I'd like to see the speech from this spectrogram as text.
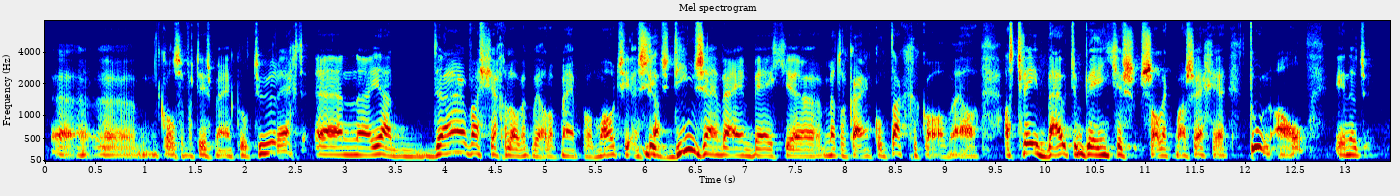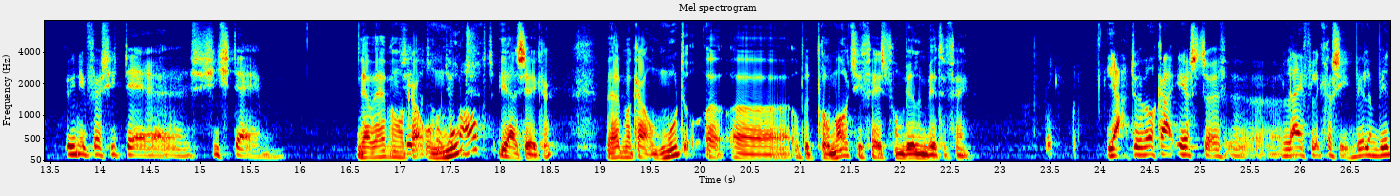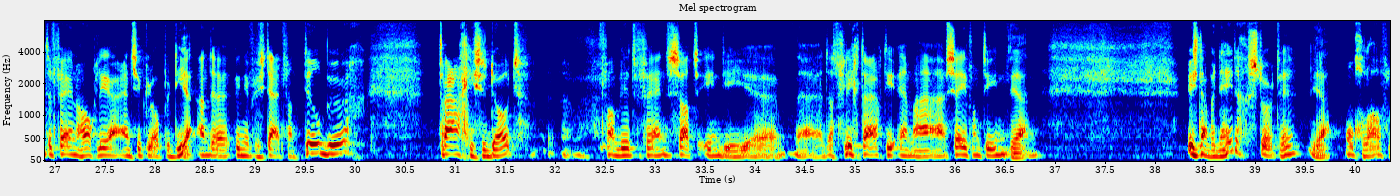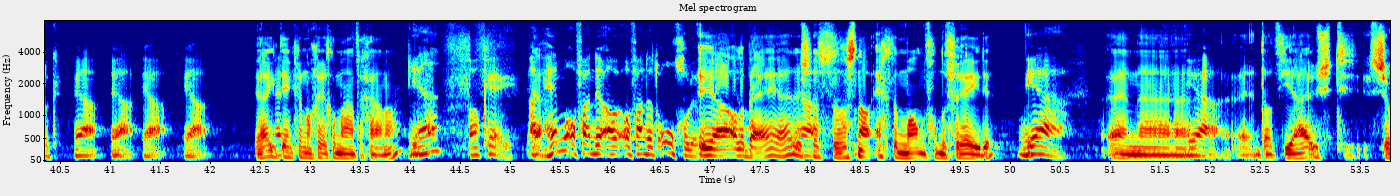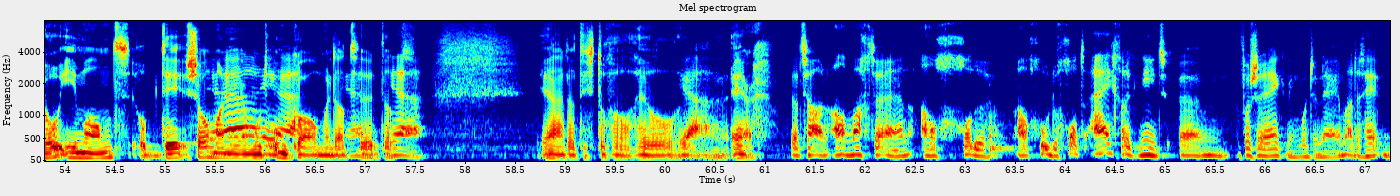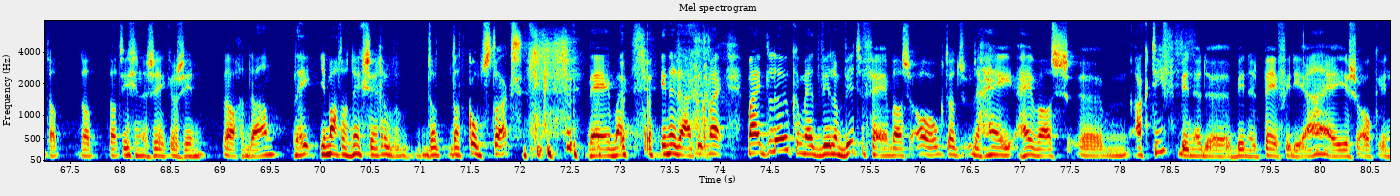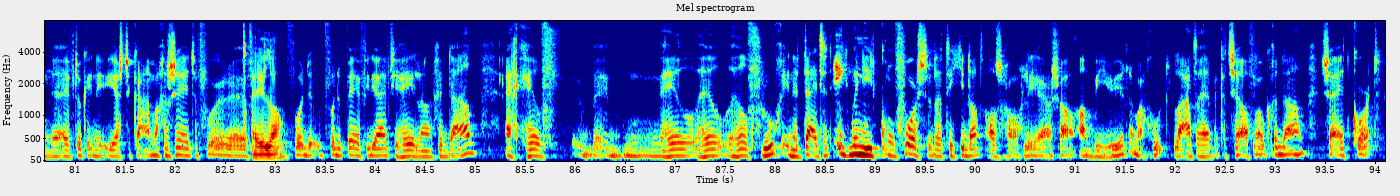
Uh, uh, conservatisme en cultuurrecht. En uh, ja, daar was je geloof ik wel op mijn promotie. En sindsdien ja. zijn wij een beetje met elkaar in contact gekomen. Als twee buitenbeentjes, zal ik maar zeggen, toen al in het universitaire systeem. Ja, we hebben elkaar ontmoet. Ja, zeker. We hebben elkaar ontmoet op het promotiefeest van Willem Witteveen. Ja, toen hebben we elkaar eerst uh, lijfelijk gezien. Willem Witteveen, hoogleraar encyclopedie ja. aan de Universiteit van Tilburg. Tragische dood van Witteveen. Zat in die, uh, dat vliegtuig, die MH17. Ja. Is naar beneden gestort, hè? Ja. Ongelooflijk. Ja, ja, ja, ja. Ja, ik denk er nog regelmatig aan hoor. Ja? Oké. Okay. Aan ja. hem of aan, de, of aan het ongeluk? Ja, allebei. Hè? Dus ja. dat, was nou echt een man van de vrede. Ja. En uh, ja. dat juist zo iemand op zo'n manier moet ja. omkomen, dat, uh, dat, ja. dat is toch wel heel uh, erg. Dat zou een almachtige en algoede, algoede God eigenlijk niet um, voor zijn rekening moeten nemen. Maar dat, dat, dat, dat is in een zekere zin wel gedaan. Nee, je mag nog niks zeggen, dat, dat komt straks. nee, maar inderdaad. Maar, maar het leuke met Willem Witteveen was ook dat hij, hij was um, actief binnen, de, binnen het PvdA. Hij is ook in, heeft ook in de Eerste Kamer gezeten voor, uh, heel lang. voor, de, voor de PvdA. heeft hij heel lang gedaan. Eigenlijk heel, heel, heel, heel vroeg. In de tijd dat ik me niet kon voorstellen dat je dat als hoogleraar zou ambiëren. Maar goed, later heb ik het zelf ook gedaan, zei het kort.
